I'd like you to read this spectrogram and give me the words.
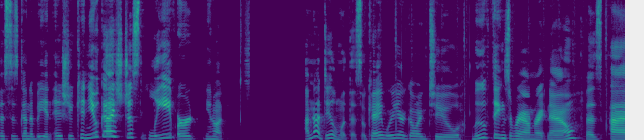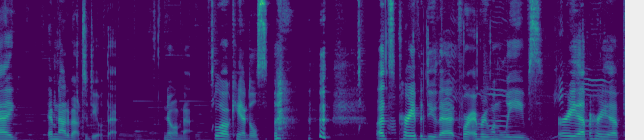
This is going to be an issue. Can you guys just leave or, you know what? I'm not dealing with this, okay? We are going to move things around right now because I am not about to deal with that. No, I'm not blow out candles. Let's hurry up and do that before everyone leaves. Hurry up, hurry up.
